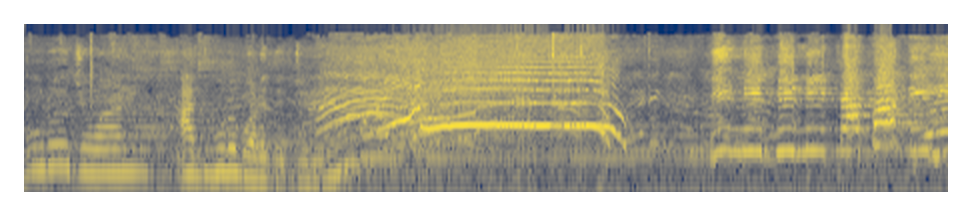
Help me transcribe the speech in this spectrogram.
বুড়ো জোয়ান আধ বুড়ো বড়দের জন্য। bini bini dapat ini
